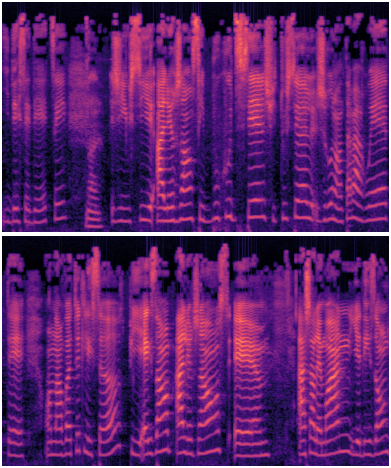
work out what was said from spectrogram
ils décédaient, tu sais. Ouais. J'ai aussi, à l'urgence, c'est beaucoup difficile. Je suis tout seul, je roule en tabarouette. euh, on en voit toutes les sortes. Puis, exemple, à l'urgence, euh, à Charlemagne, il y a des zones,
